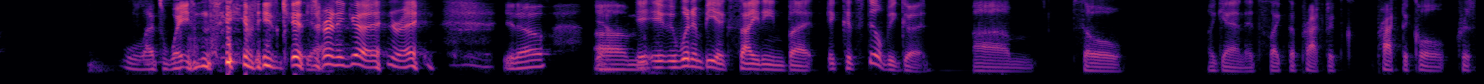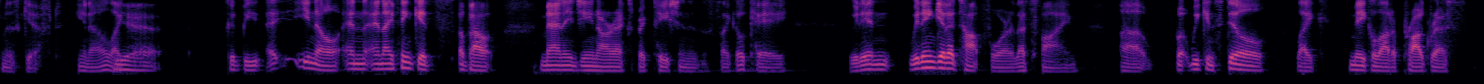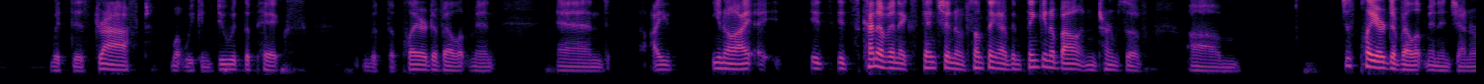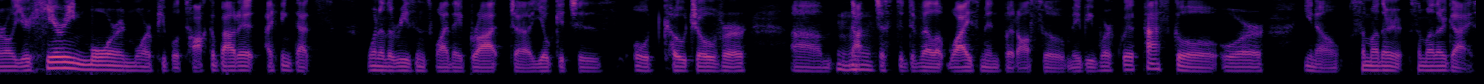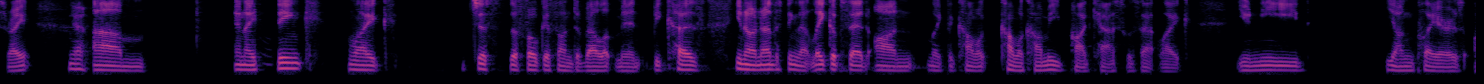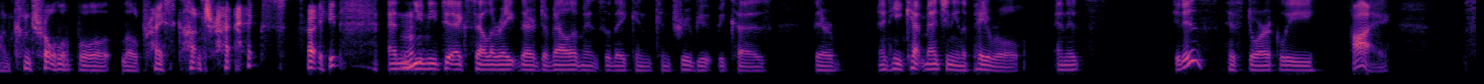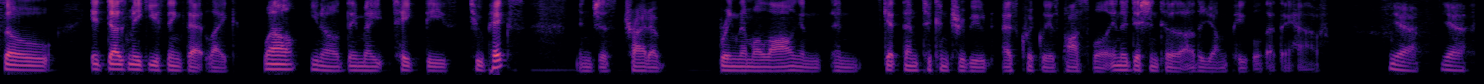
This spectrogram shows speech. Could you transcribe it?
let's wait and see if these kids Yeah. are any good, right? You know, Yeah. um, it, it- wouldn't be exciting, but it could still be good. Um, so again, it's like the practical practical Christmas gift, you know, like yeah, could be, uh, you know, and and I think it's about managing our expectations. It's like okay, we didn't we didn't get a top four, that's fine, uh, but we can still like make a lot of progress with this draft, what we can do with the picks, with the player development, and I, you know, I it, it's kind of an extension of something I've been thinking about in terms of um, just player development in general. You're hearing more and more people talk about it. I think that's one of the reasons why they brought uh, Jokic's old coach over, um, mm-hmm. not just to develop Wiseman, but also maybe work with Pascal or you know some other some other guys, right? Yeah. Um, and I think like just the focus on development because you know another thing that Lacob said on like the Kawakami podcast was that like you need young players on controllable low price contracts right and mm-hmm. you need to accelerate their development so they can contribute because they're and he kept mentioning the payroll and it's it is historically high so it does make you think that like well, you know, they might take these two picks and just try to bring them along and, and get them to contribute as quickly as possible, in addition to the other young people that they have. Yeah, yeah.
